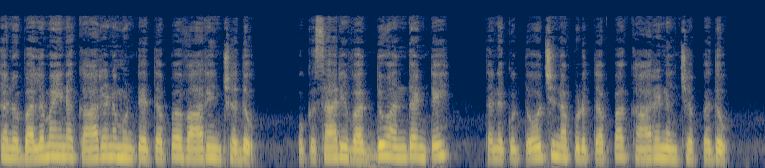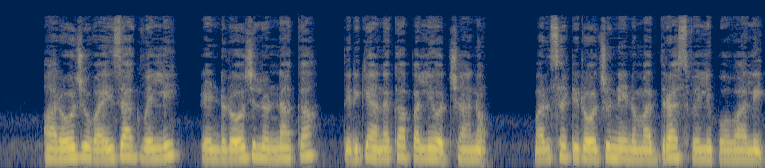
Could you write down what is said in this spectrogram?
తను బలమైన కారణముంటే తప్ప వారించదు. ఒకసారి వద్దు అందంటే తనకు తోచినప్పుడు తప్ప కారణం చెప్పదు. ఆ రోజు వైజాగ్ వెళ్ళి రెండు రోజులున్నాక తిరిగి అనకాపల్లి వచ్చాను. మరుసటి రోజు నేను మద్రాస్ వెళ్ళిపోవాలి.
